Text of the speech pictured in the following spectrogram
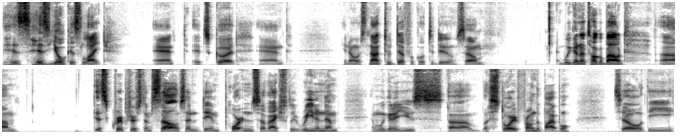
his his yoke is light, and it's good, and you know it's not too difficult to do. So we're gonna talk about um, the scriptures themselves and the importance of actually reading them, and we're gonna use uh, a story from the Bible so the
